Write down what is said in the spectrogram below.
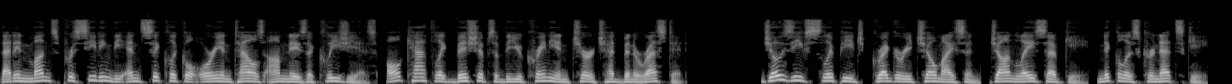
that in months preceding the encyclical Orientales Omnes Ecclesias, all Catholic bishops of the Ukrainian Church had been arrested. Joseph Slipyj, Gregory Chomyshyn, John Lasevsky, Nicholas Kernetsky,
